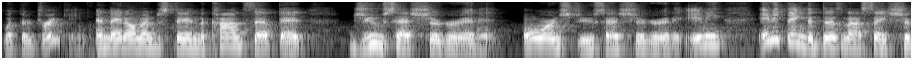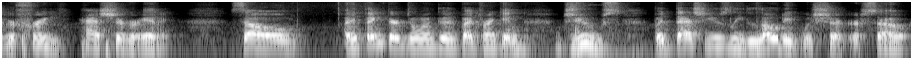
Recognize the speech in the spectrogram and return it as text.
what they're drinking, and they don't understand the concept that juice has sugar in it. Orange juice has sugar in it. Any anything that does not say sugar free has sugar in it. So they think they're doing good by drinking juice, but that's usually loaded with sugar. So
